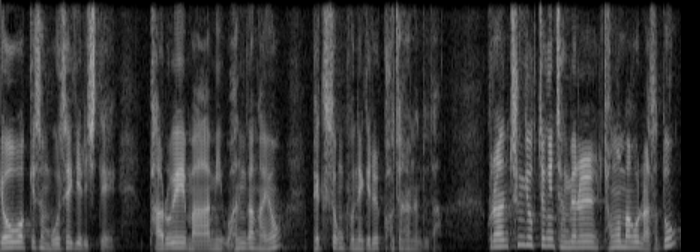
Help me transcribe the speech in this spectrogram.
여호와께서 모세에게 이르시되 바로의 마음이 완강하여 백성 보내기를 거절하는도다. 그러한 충격적인 장면을 경험하고 나서도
